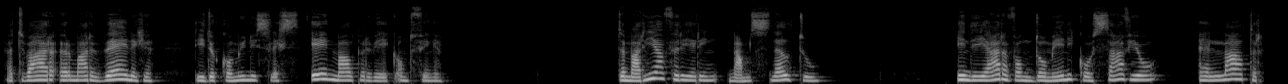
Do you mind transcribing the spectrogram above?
Het waren er maar weinigen die de communie slechts eenmaal per week ontvingen. De Maria-verering nam snel toe. In de jaren van Domenico Savio en later,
